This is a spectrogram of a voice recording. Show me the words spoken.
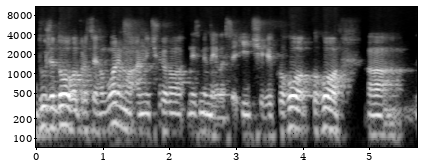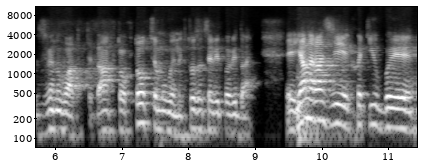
дуже довго про це говоримо, а нічого не змінилося? І чи кого кого е, звинуватити? Так? Хто хто в цьому винен, хто за це відповідає? Е, Я наразі хотів би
